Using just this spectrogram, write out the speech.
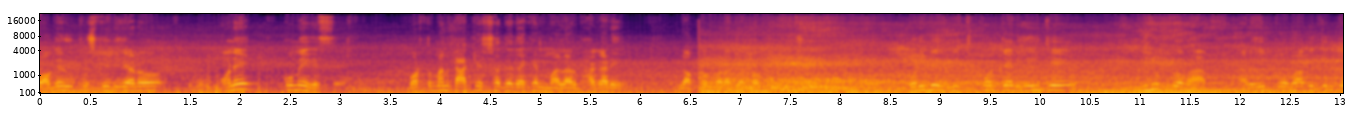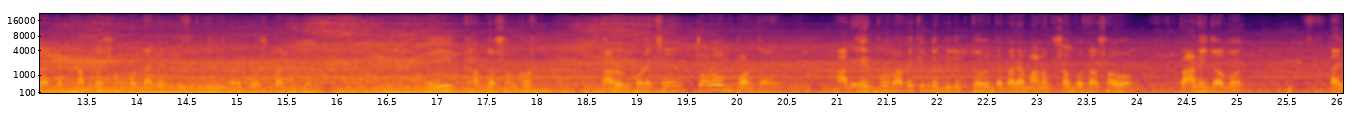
বগের উপস্থিতি যেন অনেক কমে গেছে। বর্তমান কাকের সাথে দেখেন ময়লার ভাগাড়ে লক্ষ্য করা যায় উপস্থিতি। পরিবেশ বিপর্যয়ের এই যে বিরূপ প্রভাব, আর এই প্রভাবে কিন্তু একটা খাদ্য সংকট দেখা দিয়েছে, বিশেষ করে পশু পাখিদের এই খাদ্য সংকট ধারণ করেছে চরম পর্যায়ে, আর এর প্রভাবে কিন্তু বিলুপ্ত হতে পারে মানব সভ্যতা সহ প্রাণী জগৎ তাই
